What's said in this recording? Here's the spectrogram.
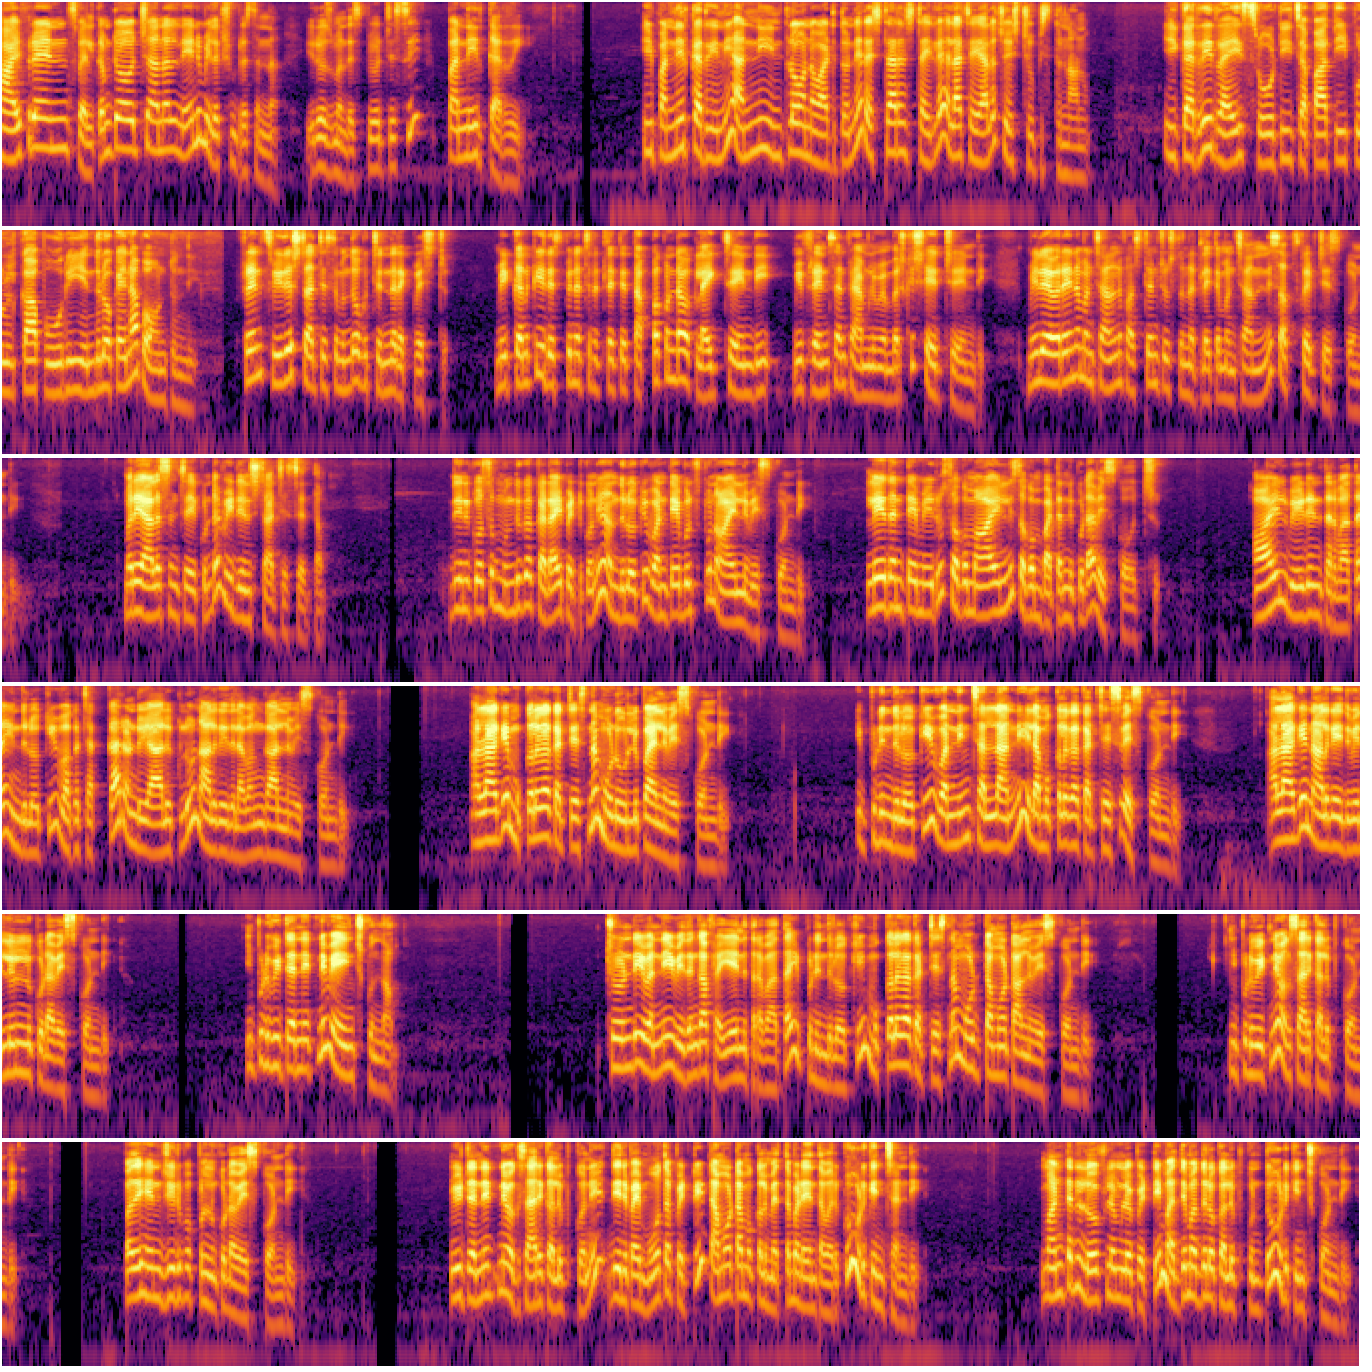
Hi friends welcome to our channel. నేను మీ లక్ష్మీ ప్రసన్న. ఈరోజు మన రెసిపీ వచ్చేసి పన్నీర్ కర్రీ. ఈ పన్నీర్ కర్రీని అన్ని ఇంట్లో ఉన్న వాటితోనే రెస్టారెంట్ స్టైల్లో ఎలా చేయాలో చేసి చూపిస్తున్నాను. ఈ కర్రీ రైస్ రోటీ చపాతీ పుల్కా పూరి ఎందులోకైనా బాగుంటుంది. ఫ్రెండ్స్ వీడియో స్టార్ట్ చేసే ముందు ఒక చిన్న రిక్వెస్ట్. మీకు కనుక ఈ రెసిపీ నచ్చినట్లయితే తప్పకుండా ఒక లైక్ చేయండి మీ ఫ్రెండ్స్ అండ్ ఫ్యామిలీ మెంబర్స్కి షేర్ చేయండి. మీరు ఎవరైనా మన ఛానల్ని ఫస్ట్ టైం చూస్తున్నట్లయితే మన ఛానల్ని సబ్స్క్రైబ్ చేసుకోండి. మరి ఆలస్యం చేయకుండా వీడియోని స్టార్ట్ చేసేద్దాం. దీనికోసం ముందుగా కడాయి పెట్టుకొని అందులోకి వన్ టేబుల్ స్పూన్ ఆయిల్ని వేసుకోండి. లేదంటే మీరు సగం ఆయిల్ని సగం బటర్ని కూడా వేసుకోవచ్చు. ఆయిల్ వేడిన తర్వాత ఇందులోకి ఒక చెక్క రెండు యాలకులు నాలుగైదు లవంగాలను వేసుకోండి. అలాగే ముక్కలుగా కట్ చేసిన మూడు ఉల్లిపాయలను వేసుకోండి. ఇప్పుడు ఇందులోకి వన్ ఇంచ్ అల్లాన్ని ఇలా ముక్కలుగా కట్ చేసి వేసుకోండి. అలాగే నాలుగైదు వెల్లుల్ని కూడా వేసుకోండి. ఇప్పుడు వీటన్నిటిని వేయించుకుందాం. చూడండి ఇవన్నీ ఈ విధంగా ఫ్రై అయిన తర్వాత ఇప్పుడు ఇందులోకి ముక్కలుగా కట్ చేసిన మూడు టమోటాలను వేసుకోండి. ఇప్పుడు వీటిని ఒకసారి కలుపుకోండి. పదిహేను జీడిపప్పులను కూడా వేసుకోండి. వీటన్నిటిని ఒకసారి కలుపుకొని దీనిపై మూత పెట్టి టమోటా ముక్కలు మెత్తబడేంత వరకు ఉడికించండి. మంటను లో ఫ్లేమ్లో పెట్టి మధ్య మధ్యలో కలుపుకుంటూ ఉడికించుకోండి.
